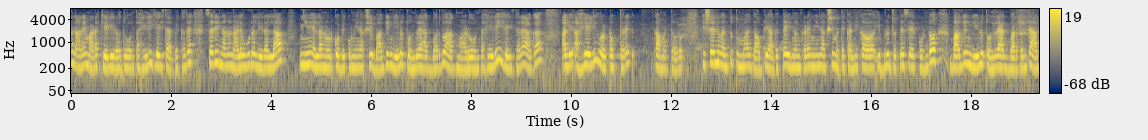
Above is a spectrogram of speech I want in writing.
ನಾನೇ ಮಾಡೋಕ್ಕೆ ಹೇಳಿರೋದು ಅಂತ ಹೇಳಿ ಹೇಳ್ತಾ ಇರಬೇಕಾದ್ರೆ, ಸರಿ, ನಾನು ನಾಳೆ ಊರಲ್ಲಿರಲ್ಲ, ನೀನೇ ಎಲ್ಲ ನೋಡ್ಕೋಬೇಕು, ಮೀನಾಕ್ಷಿ ಬಾಗಿಂಗ್ ಏನೂ ತೊಂದರೆ ಆಗಬಾರ್ದು, ಹಾಗೆ ಮಾಡು ಅಂತ ಹೇಳಿ ಹೇಳ್ತಾರೆ. ಆಗ ಅಲ್ಲಿ ಹೇಳಿ ಹೊರಟೋಗ್ತಾರೆ ಕಾಮತ್ ಅವರು. ಕಿಶನ್ಗಂತೂ ತುಂಬ ಗಾಬರಿ ಆಗುತ್ತೆ. ಇನ್ನೊಂದು ಕಡೆ ಮೀನಾಕ್ಷಿ ಮತ್ತು ಕನ್ನಿಕಾ ಇಬ್ಬರು ಜೊತೆ ಸೇರಿಕೊಂಡು ಬಾಗಿಂಗ್ ಏನು ತೊಂದರೆ ಆಗಬಾರ್ದಂತೆ ಆಗ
